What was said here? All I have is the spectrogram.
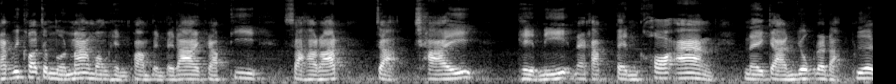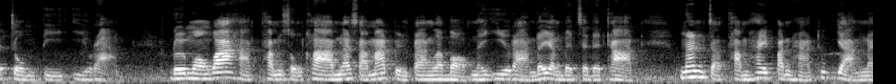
นักวิเคราะห์จำนวนมากมองเห็นความเป็นไปได้ครับ ที่สหรัฐจะใช้เหตุนี้นะครับเป็นข้ออ้างในการยกระดับเพื่อโจมตีอิหร่าน โดยมองว่าหากทำสงครามและสามารถเปลี่ยนแปลงระบอบในอิหร่านได้อย่างเบ็ดเสด็จขาด นั่นจะทำให้ปัญหาทุกอย่างใน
